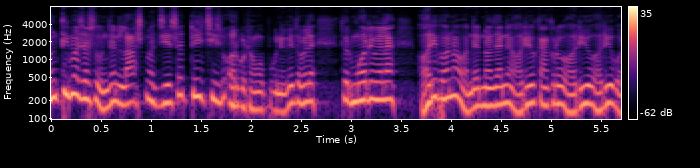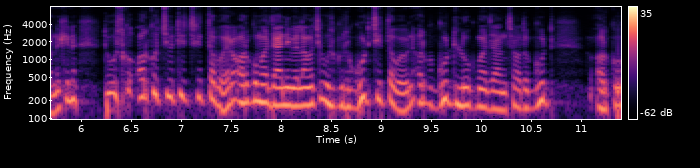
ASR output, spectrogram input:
अन्तिममा जस्तो हुन्छ नि लास्टमा जे छ त्यही चिज अर्को ठाउँमा पुग्ने कि तपाईँलाई त्यो मर्ने बेला हरि भन भनेर नजाने हरियो काँक्रो हरियो हरियो भन्ने किन त्यो उसको अर्को च्युति चित्त भएर अर्कोमा जाने बेलामा चाहिँ उसको गुड चित्त भयो भने अर्को गुड लोकमा जान्छ अथवा गुड अर्को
